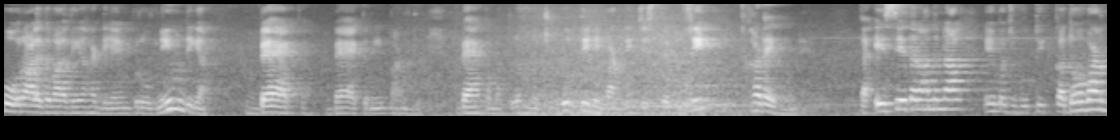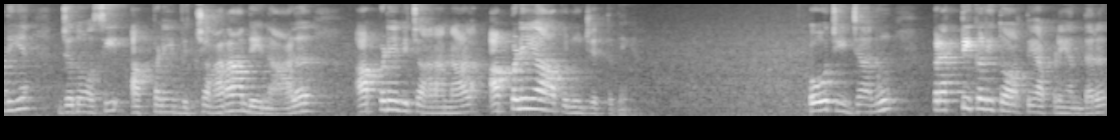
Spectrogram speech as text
ਹੋਰ ਆਲੇ ਦੁਆਲੇ ਦੀਆਂ ਹੱਡੀਆਂ ਇੰਪਰੂਵ ਨਹੀਂ ਹੁੰਦੀਆਂ। ਬੈਕ ਬੈਕ ਨਹੀਂ ਬਣਦੀ। ਬੈਕ ਮਤਲਬ ਮਜ਼ਬੂਤੀ ਨਹੀਂ ਬਣਦੀ ਜਿਸ ਤੇ ਤੁਸੀਂ ਖੜੇ ਹੁੰਦੇ। ਤਾਂ ਇਸੇ ਤਰ੍ਹਾਂ ਦੇ ਨਾਲ ਇਹ ਮਜ਼ਬੂਤੀ ਕਦੋਂ ਬਣਦੀ ਹੈ ਜਦੋਂ ਅਸੀਂ ਆਪਣੇ ਵਿਚਾਰਾਂ ਦੇ ਨਾਲ, ਆਪਣੇ ਵਿਚਾਰਾਂ ਨਾਲ ਆਪਣੇ ਆਪ ਨੂੰ ਜਿੱਤਦੇ ਹਾਂ ਉਹ ਚੀਜ਼ਾਂ ਨੂੰ ਪ੍ਰੈਕਟੀਕਲੀ ਤੌਰ ਤੇ ਆਪਣੇ ਅੰਦਰ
